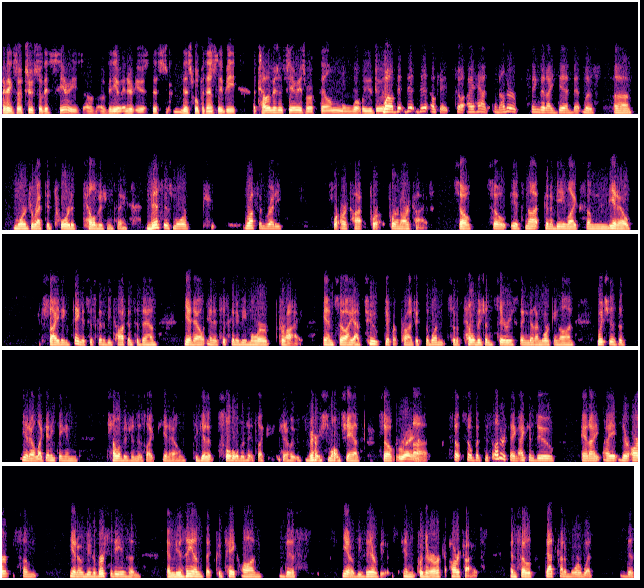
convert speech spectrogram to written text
I think so too. So this series of, of video interviews, this this will potentially be a television series or a film? What will you do? Well, th- th- th- okay. So I had another thing that I did that was uh, more directed toward a television thing. This is more pu- rough and ready for archive for for an archive. So so it's not going to be like some you know exciting thing. It's just going to be talking to them, you know, and it's just going to be more dry. And so I have two different projects. The one sort of television series thing that I'm working on, which is a, you know, like anything in television is like, you know, to get it sold, and it's like, you know, it's very small chance. So, right. Uh, so, so, but this other thing I can do, and I, I, there are some, you know, universities and and museums that could take on this, you know, these interviews in for their arch- archives, and so that's kind of more what this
